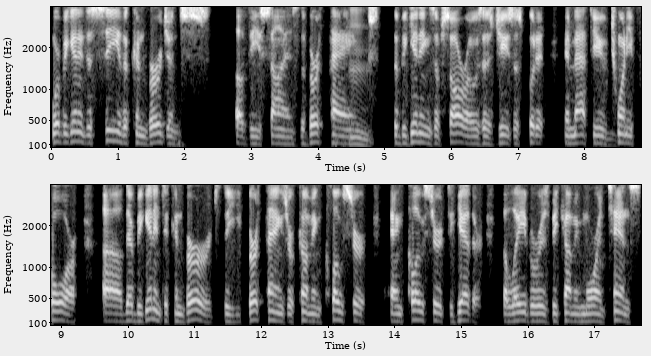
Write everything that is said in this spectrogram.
We're beginning to see the convergence of these signs, the birth pangs, mm. the beginnings of sorrows, as Jesus put it in Matthew 24. Uh, they're beginning to converge. The birth pangs are coming closer and closer together. The labor is becoming more intense.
